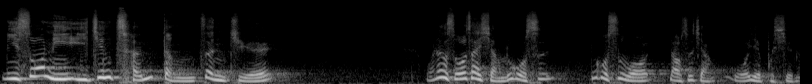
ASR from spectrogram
你说你已经成等正觉，我那个时候在想，如果是如果是我，老实讲，我也不信了。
